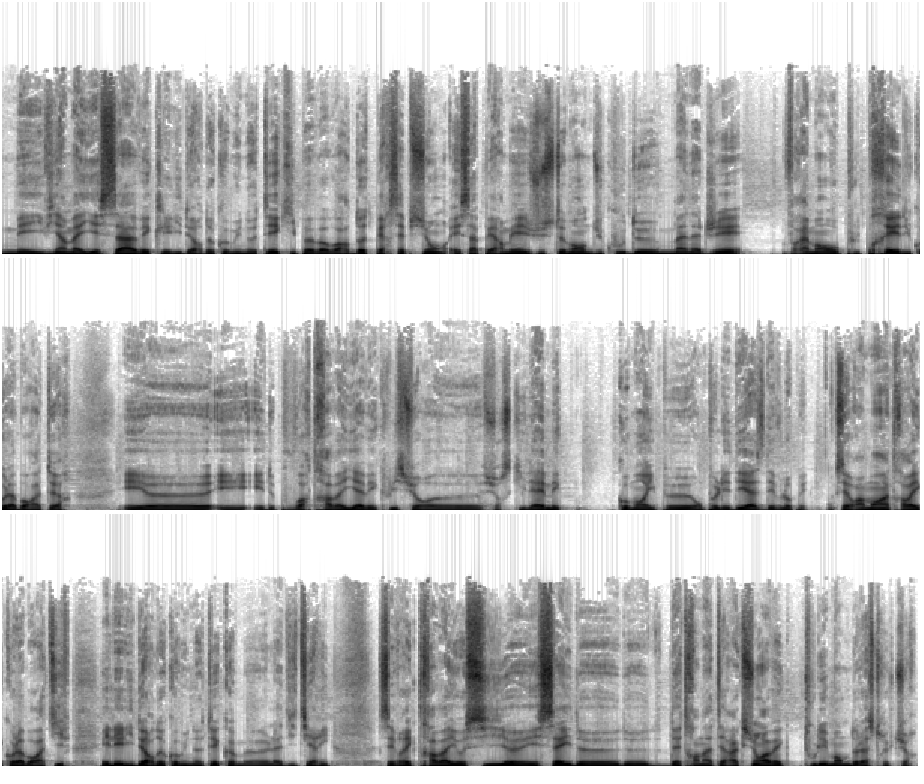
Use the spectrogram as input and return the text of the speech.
Mais il vient mailler ça avec les leaders de communauté qui peuvent avoir d'autres perceptions et ça permet justement du coup de manager vraiment au plus près du collaborateur et, euh, et, de pouvoir travailler avec lui sur, euh, sur ce qu'il aime et comment il peut, on peut l'aider à se développer. Donc c'est vraiment un travail collaboratif et les leaders de communauté, comme euh, l'a dit Thierry, c'est vrai que travaillent aussi, essayent de- de- d'être en interaction avec tous les membres de la structure.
